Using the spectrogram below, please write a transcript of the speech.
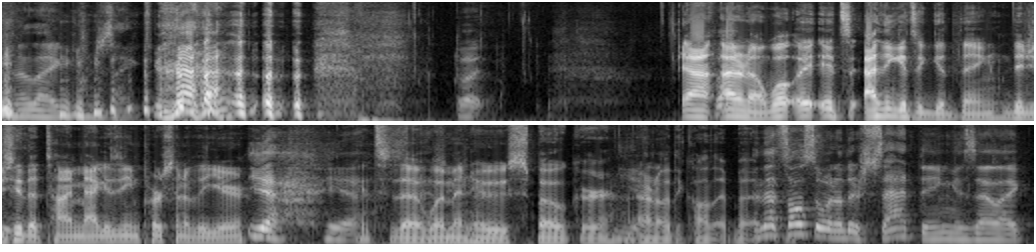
you know, like I'm just like. but Yeah, I don't know. Well, it's. I think it's a good thing. Did you see the Time Magazine Person of the Year? yeah, yeah. It's the women who spoke, or I don't know what they called it, but And that's also another sad thing is that like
